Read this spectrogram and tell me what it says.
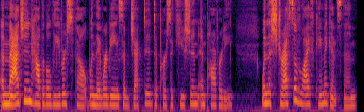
Imagine how the believers felt when they were being subjected to persecution and poverty. When the stress of life came against them,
